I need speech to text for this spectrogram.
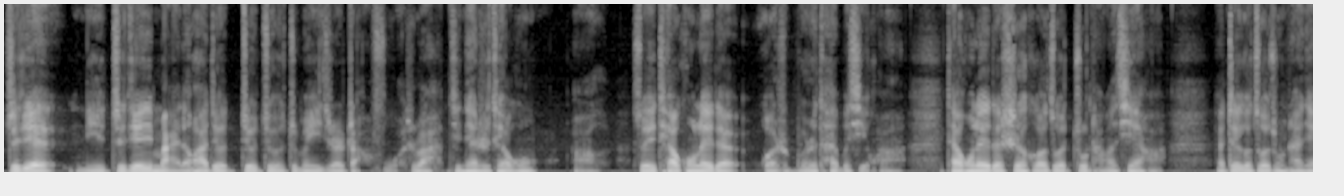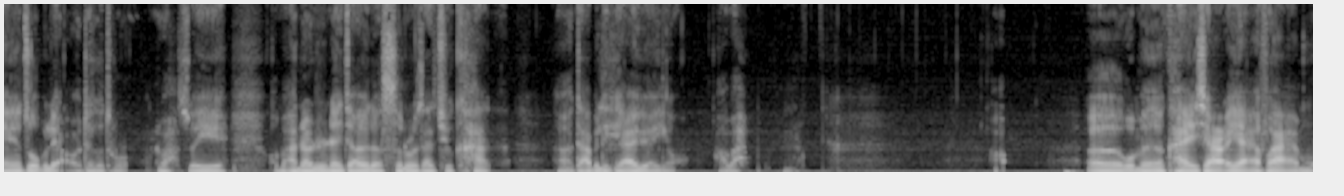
直接你直接买的话，就就就这么一节涨幅是吧？今天是跳空啊，所以跳空类的我是不是太不喜欢啊？跳空类的适合做中长线哈，那这个做中长线又做不了这个图是吧？所以我们按照日内交易的思路再去看啊，WTI 原油好吧？嗯，好，呃，我们看一下 AFM，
